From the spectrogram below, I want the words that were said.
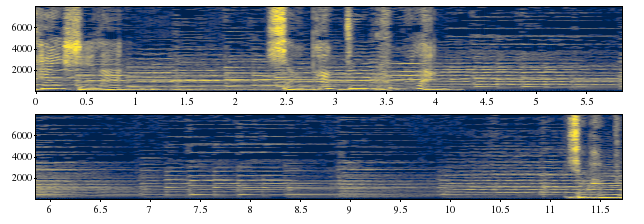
开始了！小胖猪哭了。小胖猪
